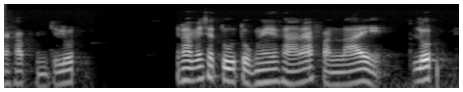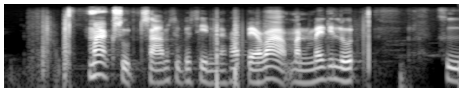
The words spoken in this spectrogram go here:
นะครับ ผมจะลด จะทำให้ศัตรูตกในสถานะฝันร้ายลดมากสุด 30%นะครับ แปลว่ามันไม่ได้ลด คือ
